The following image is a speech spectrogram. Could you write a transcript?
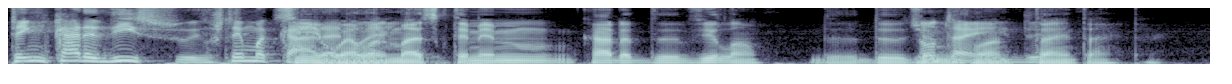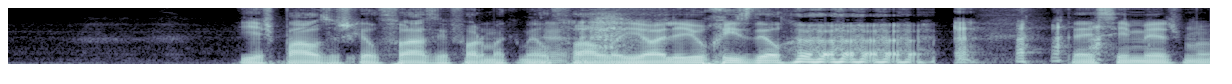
Tem cara disso, eles têm uma cara. sim, o Elon é? Musk tem mesmo cara de vilão. De, de James tem, Bond. de- Tem, tem, tem. E as pausas que ele faz e a forma como ele fala e olha, e o riso dele. tem assim mesmo.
